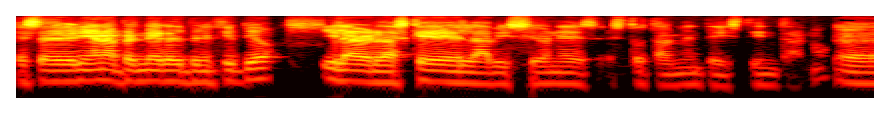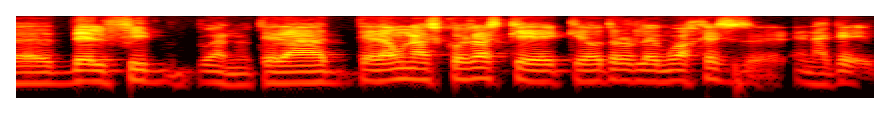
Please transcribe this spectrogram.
se deberían aprender desde el principio y la verdad es que la visión es, es totalmente distinta, ¿no? Eh, Delphi, bueno, te da, te da unas cosas que, que otros lenguajes, en aquel,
